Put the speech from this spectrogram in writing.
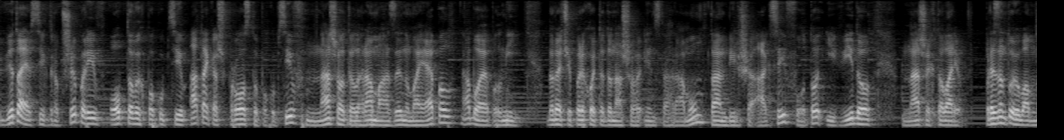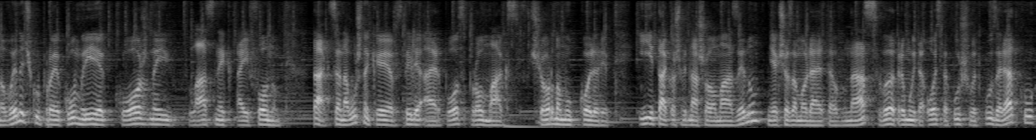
Вітаю всіх дропшиперів, оптових покупців, а також просто покупців нашого телеграм-магазину MyApple або Apple Me. До речі, переходьте до нашого інстаграму, там більше акцій, фото і відео наших товарів. Презентую вам новиночку, про яку мріє кожний власник айфону. Так, це навушники в стилі AirPods Pro Max в чорному кольорі. І також від нашого магазину, якщо замовляєте в нас, ви отримуєте ось таку швидку зарядку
